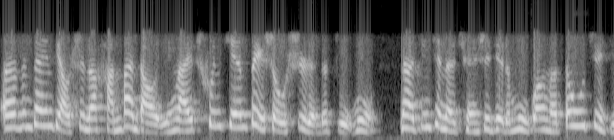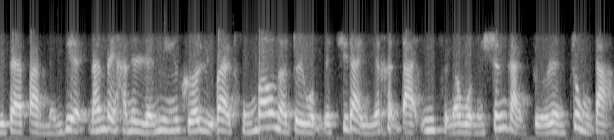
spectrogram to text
呃，文在寅表示呢，韩半岛迎来春天，备受世人的瞩目。那今天呢，全世界的目光呢都聚集在板门店，南北韩的人民和旅外同胞呢对我们的期待也很大，因此呢，我们深感责任重大。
